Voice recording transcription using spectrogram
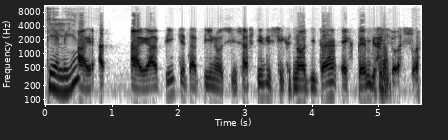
Τι έλεγε; Αγά, αγάπη και ταπείνωση. Σε αυτή τη συχνότητα εκπέμπει ο Θεός.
